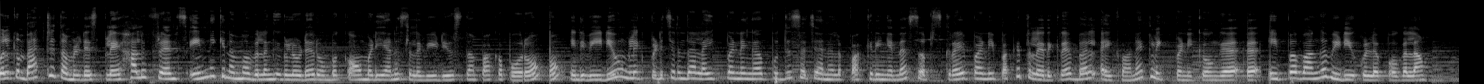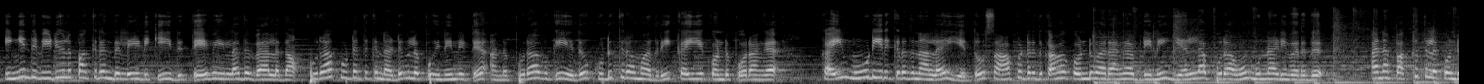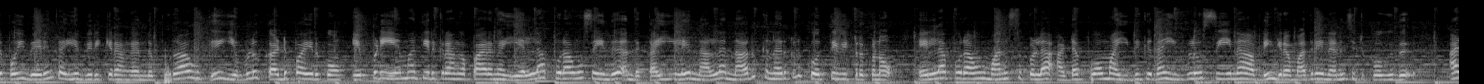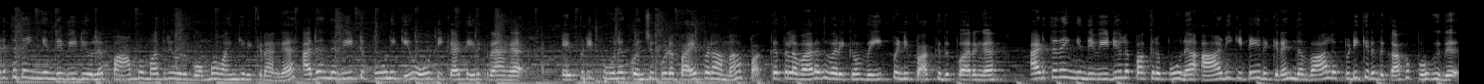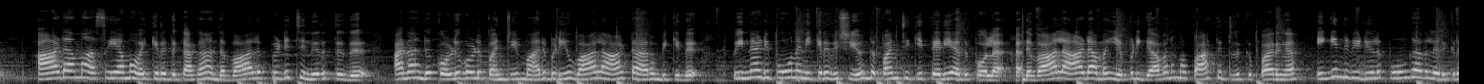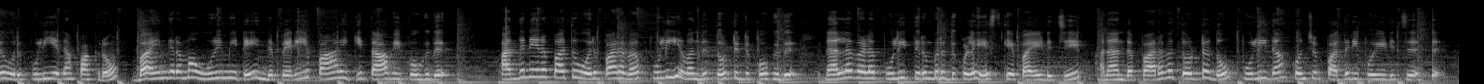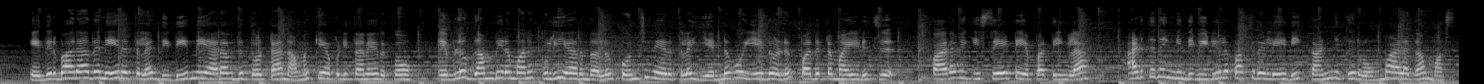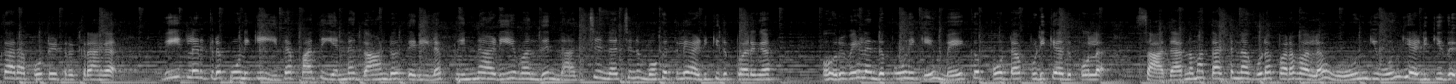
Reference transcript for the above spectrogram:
Welcome back to Tamil display hello friends இன்னைக்கு நம்ம விலங்குகளோட ரொம்ப காமெடியான சில வீடியோஸ் தான் பார்க்க போறோம். இந்த வீடியோ உங்களுக்கு பிடிச்சிருந்தா லைக் பண்ணுங்க. புதுசா சேனலை பார்க்குறீங்கன்னா சப்ஸ்கிரைப் பண்ணி பக்கத்துல இருக்கிற பெல் ஐகானை கிளிக் பண்ணிக்கோங்க. இப்போ வாங்க வீடியோக்குள்ள போகலாம். இங்க இந்த வீடியோல பார்க்குற இந்த லேடிக்கு இது தேவையில்லாத வேலை தான். புறா கூட்டத்துக்கு நடுவில் போய் நின்றுட்டு அந்த புறாவுக்கு ஏதோ கொடுக்குற மாதிரி கையை கொண்டு போறாங்க. கை மூடி இருக்கிறதுனால ஏதோ சாப்பிட்றதுக்காக கொண்டு வராங்க அப்படின்னு எல்லா புறாவும் முன்னாடி வருது. ஆனா பக்கத்துல கொண்டு போய் வெறும் கையை விரிக்கிறாங்க. அந்த புறாவுக்கு எவ்வளவு கடுப்பா இருக்கும்? எப்படி ஏமாத்தி இருக்கிறாங்க பாருங்க. எல்லா புறாவும் சேர்ந்து அந்த கையிலே நல்லா நறுக்கு நறுக்குன்னு கொத்தி விட்டுருக்கணும். எல்லா புறாவும் மனசுக்குள்ள அட போமா இதுக்கு தான் இவ்வளோ சீனா அப்படிங்கிற மாதிரி நினைச்சிட்டு போகுது. அடுத்தது இங்க இந்த வீடியோல பாம்பு மாதிரி ஒரு பொம்மை வாங்கியிருக்கிறாங்க. அது அந்த வீட்டு பூனைக்கு ஓட்டி காட்டி இருக்கிறாங்க எப்படி பூனை கொஞ்சம் கூட பயப்படாம பக்கத்துல வரது வரைக்கும் வெயிட் பண்ணி பாக்குது பாருங்க. அடுத்தது இங்க இந்த வீடியோல பாக்குற பூனை ஆடிக்கிட்டே இருக்கிற இந்த வாலை பிடிக்கிறதுக்காக போகுது. ஆடாம அசையாம வைக்கிறதுக்காக அந்த வாலை பிடிச்சு நிறுத்துது. ஆனா அந்த கொழு கொழு பன்றி மறுபடியும் வாலை ஆட்ட ஆரம்பிக்குது. பின்னாடி பூனை நிக்கிற விஷயம் இந்த பஞ்சிக்கு தெரியாது போல. இந்த வாலை ஆடாம எப்படி கவனமா பார்த்துட்டு இருக்கு பாருங்க. இங்க இந்த வீடியோல பூங்காவில் இருக்கிற ஒரு புலியை தான் பாக்குறோம். பயங்கரமா உரிமிட்டே இந்த பெரிய பாறைக்கு தாவி போகுது. அந்த நேரம் பார்த்து ஒரு பறவை புலியை வந்து தொட்டுட்டு போகுது. நல்ல வேலை புலி திரும்புறதுக்குள்ள எஸ்கேப் ஆயிடுச்சு. ஆனா அந்த பறவை தொட்டதும் புலி தான் கொஞ்சம் பதறி போயிடுச்சு. எதிர்பாராத நேரத்துல திடீர்னு யாராவது தொட்டா நமக்கே அப்படித்தானே இருக்கும். எவ்வளவு கம்பீரமான புலியா இருந்தாலும் கொஞ்ச நேரத்துல என்னவோ ஏதோன்னு பதட்டமாயிடுச்சு. பறவைக்கு சேட்டைய பாத்தீங்களா அடுத்தது இங்க இந்த வீடியோல பாக்குற லேடி கண்ணுக்கு ரொம்ப அழகா மஸ்காரா போட்டுட்டு இருக்கிறாங்க. வீட்டில் இருக்கிற பூனைக்கு இதை பார்த்து என்ன காண்டோ தெரியல. பின்னாடியே வந்து நச்சு நச்சுன்னு முகத்திலே அடிக்குது பாருங்க. ஒருவேளை இந்த பூனைக்கு மேக்கப் போட்டால் பிடிக்காது போல. சாதாரணமாக தட்டுனா கூட பரவாயில்ல ஓங்கி ஓங்கி அடிக்குது.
